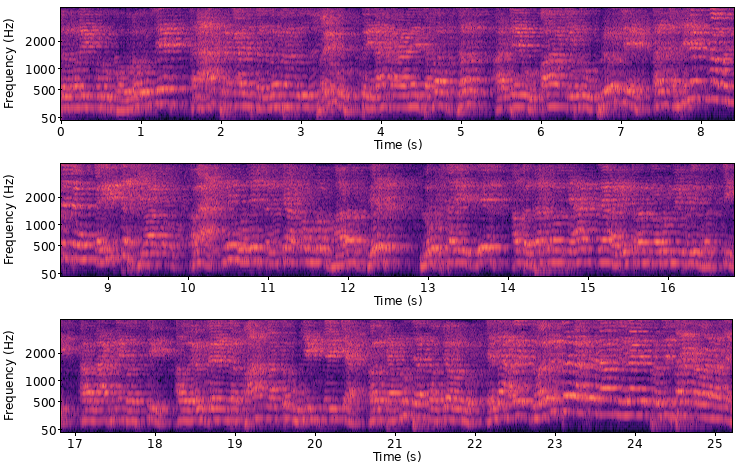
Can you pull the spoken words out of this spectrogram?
ધર્મનું એક ગૌરવ છે. અને આ પ્રકારે સંગઠન બધું થયું, તો એના કારણે જબરજસ્ત આજે ઉપાક એ બધો ઉભર્યો છે. અને અનેકના મંદિર હું કઈ રીતે સેવા કરું? હવે આટલી મોટી સંખ્યા આપણો મોટો ભારત દેશ, લોકશાહી દેશ, આ બધા તો ત્યાં ત્યાં અઢી ત્રણ કરોડની બધી વસ્તી, આ લાખની વસ્તી, આ અયોધ્યાની અંદર પાંચ લાખ તો બુકિંગ થઈ ગયા. હવે કેમનું ત્યાં પહોંચાડવાનું? એટલે હવે ઘર ઘર આપણે રામલીલાની પ્રતિષ્ઠા કરવાના છે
